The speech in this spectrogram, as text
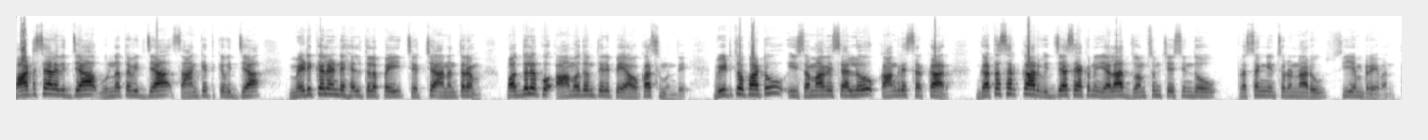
పాఠశాల విద్య ఉన్నత విద్య సాంకేతిక విద్య మెడికల్ అండ్ హెల్త్లపై చర్చ అనంతరం పద్దులకు ఆమోదం తెలిపే అవకాశం ఉంది. వీటితో పాటు ఈ సమావేశాల్లో కాంగ్రెస్ సర్కార్ గత సర్కార్ విద్యాశాఖను ఎలా ధ్వంసం చేసిందో ప్రసంగించనున్నారు సీఎం రేవంత్.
